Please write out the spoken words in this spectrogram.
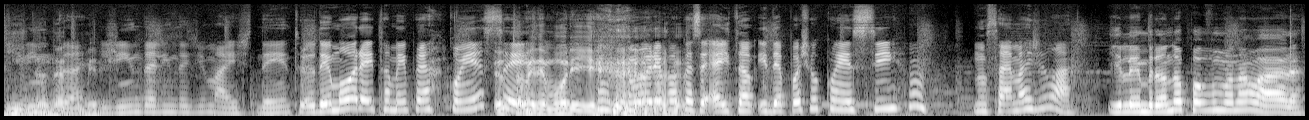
linda, né, Tamires? linda, linda demais. Dentro. Eu demorei também pra conhecer. Eu também demorei. demorei pra conhecer. É, então, e depois que eu conheci, hum, não sai mais de lá. E lembrando ao povo manauara,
